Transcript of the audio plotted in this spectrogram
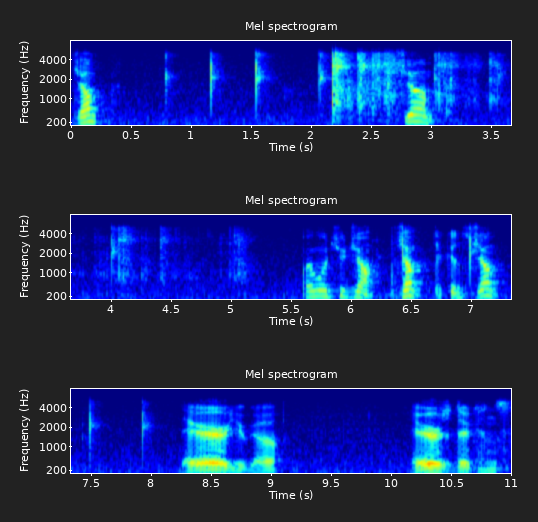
Jump. Jump. Why won't you jump? Jump, Dickens, jump. There you go. There's Dickens.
